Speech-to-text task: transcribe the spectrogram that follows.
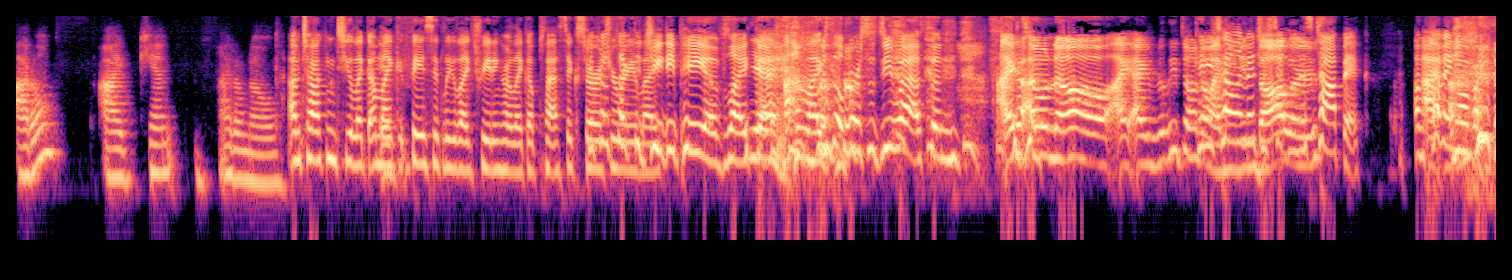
I don't I can't I don't know. I'm talking to you like I'm like basically like treating her like a plastic Because surgery. like the GDP of like, Yeah, uh, like- Brazil versus US and I don't know. I, I really don't Can know. you tell I I'm mean, in interested dollars, in this topic? I'm I- coming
